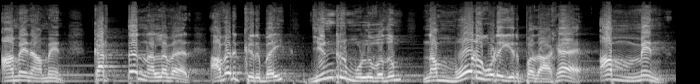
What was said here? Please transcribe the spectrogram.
அமேன் அமேன் கர்த்தர் நல்லவர் அவர் கிருபை இன்று முழுவதும் நம்மோடு கூட இருப்பதாக அம்மேன்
